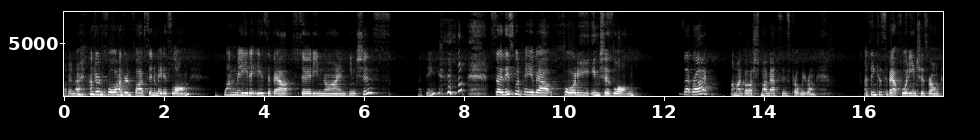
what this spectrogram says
I don't know, 104, 105 centimeters long. One meter is about 39 inches, I think. So this would be about 40 inches long. Is that right? Oh my gosh, my maths is probably wrong. I think it's about 40 inches wrong,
